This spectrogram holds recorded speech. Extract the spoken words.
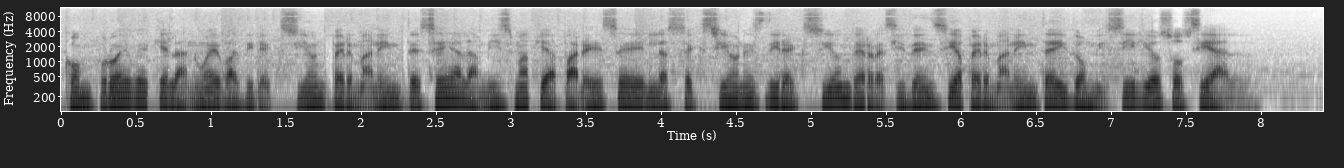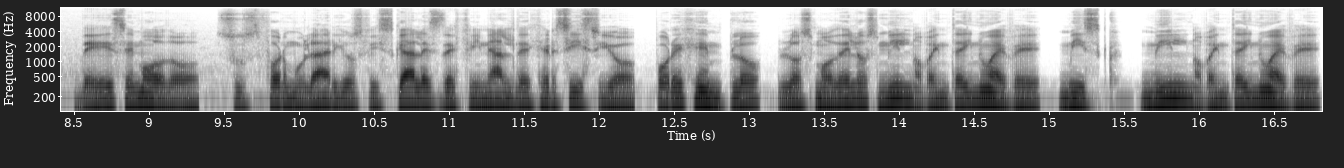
compruebe que la nueva dirección permanente sea la misma que aparece en las secciones Dirección de Residencia Permanente y Domicilio Social. De ese modo, sus formularios fiscales de final de ejercicio, por ejemplo, los modelos 1099, MISC 1099,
